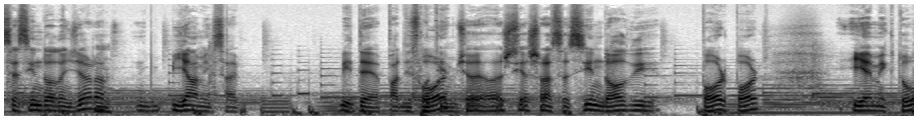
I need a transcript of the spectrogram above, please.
se si ndodhën gjërat, mm. jam i kësaj ide pa diskutim por, që është thjesht rastësi ndodhi, por, por, jemi këtu.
